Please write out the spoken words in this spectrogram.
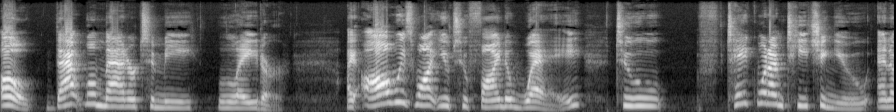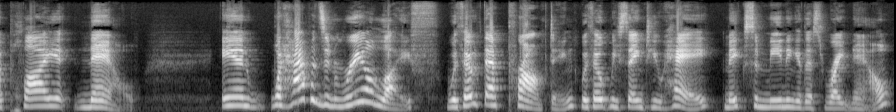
oh, that will matter to me later. I always want you to find a way to take what I'm teaching you and apply it now. And what happens in real life without that prompting, without me saying to you, hey, make some meaning of this right now,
